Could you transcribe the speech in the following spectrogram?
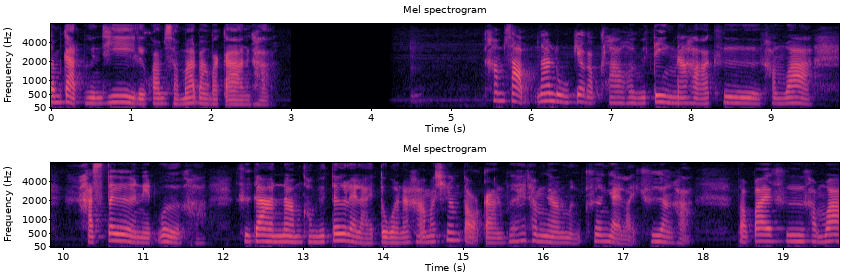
จำกัดพื้นที่หรือความสามารถบางประการค่ะ คำศัพท์น่ารู้เกี่ยวกับ Cloud Computing นะคะ คือคำว่า Cluster Network ค่ะ คือการนำคอมพิวเตอร์หลาย ๆ ตัวนะคะ มาเชื่อมต่อกันเพื่อให้ทำงานเหมือนเครื่องใหญ่หลายเครื่องค่ะ ต่อไปคือคำว่า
